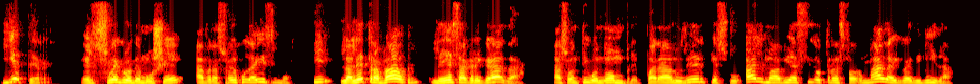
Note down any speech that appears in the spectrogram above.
Yeter, el suegro de Moshe, abrazó el judaísmo y la letra Vav le es agregada a su antiguo nombre para aludir que su alma había sido transformada y redimida.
